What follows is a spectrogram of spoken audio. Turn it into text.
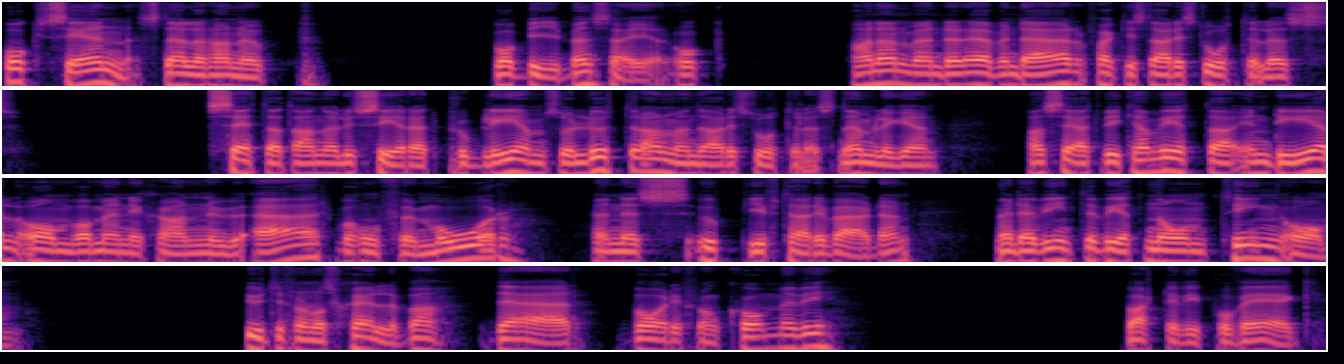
Och sen ställer han upp vad Bibeln säger. Och Han använder även där faktiskt Aristoteles sätt att analysera ett problem. Så Luther använder Aristoteles, nämligen han säger att vi kan veta en del om vad människan nu är, vad hon förmår, hennes uppgift här i världen. Men det vi inte vet någonting om utifrån oss själva, det är varifrån kommer vi? Vart är vi på väg?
